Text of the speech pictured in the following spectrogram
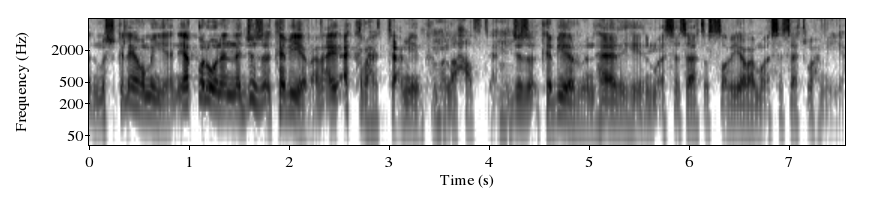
المشكلة يوميا. يقولون أن جزء كبير أنا أكره التعميم كما لاحظت يعني جزء كبير من هذه المؤسسات الصغيرة مؤسسات وهمية.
